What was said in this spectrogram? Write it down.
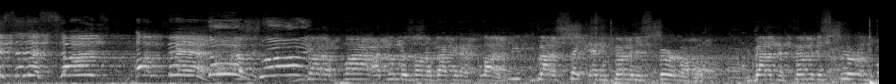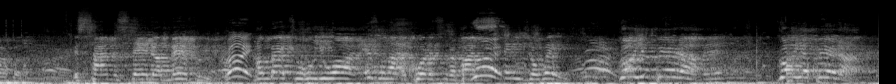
is to the sons of men. That's You gotta fly our numbers on the back of that fly. You, you gotta shake that effeminate spirit, my brother. You got an effeminate spirit on you, my brother. It's time to stand up manfully. Right. Come back to who you are, an Israelite according to the Bible. Right. Change your ways. Right. Grow your beard out, man. Grow your beard out.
